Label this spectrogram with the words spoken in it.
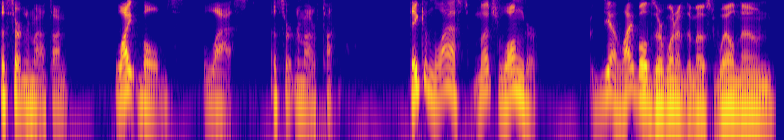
a certain amount of time. Light bulbs last a certain amount of time. They can last much longer. Yeah, light bulbs are one of the most well known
